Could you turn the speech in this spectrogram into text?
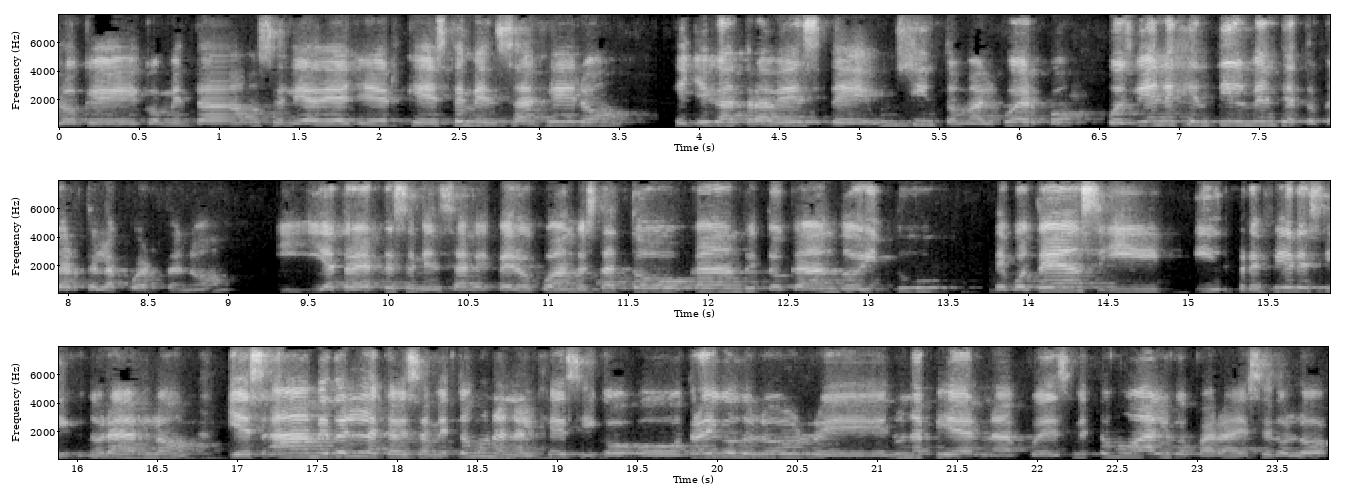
lo, que comentábamos el día de ayer, que este mensajero que llega a través de un síntoma al cuerpo, pues viene gentilmente a tocarte la puerta, ¿no? Y a traerte ese mensaje, pero cuando está tocando y tocando y tú te volteas y, prefieres ignorarlo y es, ah, me duele la cabeza, me tomo un analgésico o traigo dolor eh, en una pierna, pues me tomo algo para ese dolor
